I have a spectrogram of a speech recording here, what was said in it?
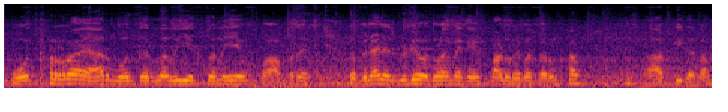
बहुत कर रहा है यार, बहुत कर रहा रिएक्शन ये बाप रे तो फ्रेंड इस वीडियो को थोड़ा मैं कहीं पार्ट रिवर्स करूँगा। आपकी कसम,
